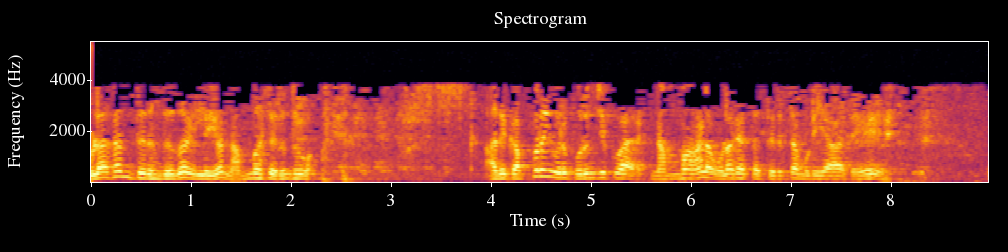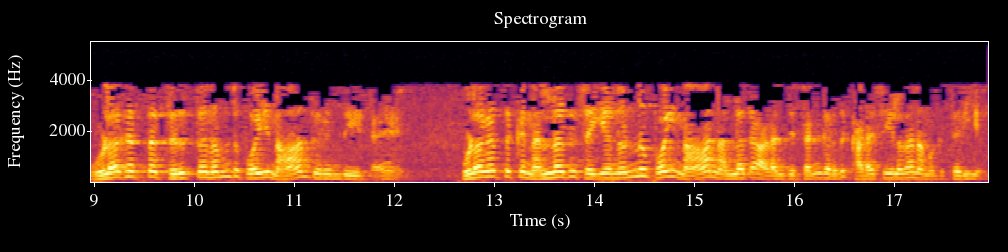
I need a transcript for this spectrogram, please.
உலகம் திருந்ததோ இல்லையோ நம்ம திருந்துவோம். அதுக்கப்புறம் இவர் புரிஞ்சுக்குவார் நம்மால உலகத்தை திருத்த முடியாது. உலகத்தை திருத்தணும்னு போய் நான் திருந்திட்டேன். உலகத்துக்கு நல்லது செய்யணும்னு போய் நான் நல்லதை அடைஞ்சிட்டேங்கிறது கடைசியில தான் நமக்கு தெரியும்.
